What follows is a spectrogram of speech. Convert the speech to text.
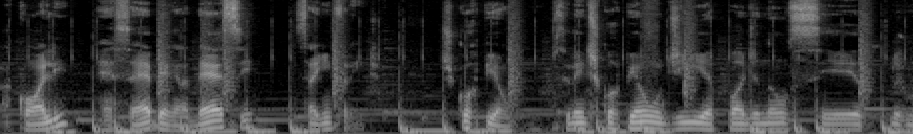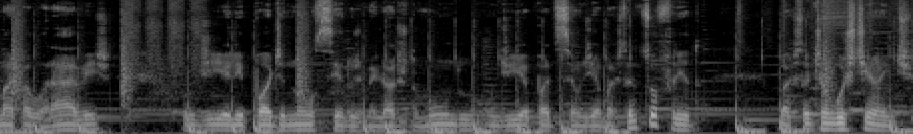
acolhe, recebe, agradece, segue em frente. Escorpião. Excelente escorpião, o dia pode não ser dos mais favoráveis, o dia ele pode não ser dos melhores do mundo, um dia pode ser um dia bastante sofrido, bastante angustiante,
